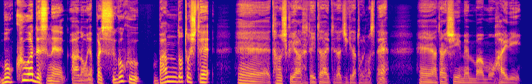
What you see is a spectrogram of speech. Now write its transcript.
僕はですねあのやっぱりすごくバンドとして、えー、楽しくやらせていただいてた時期だと思いますね、えー、新しいメンバーも入り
